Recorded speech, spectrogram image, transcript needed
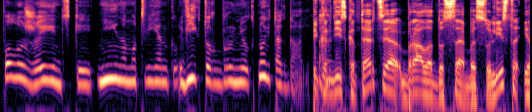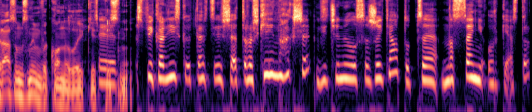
Положинський, Ніна Матвієнко, Віктор Брунюк, ну і так далі. Пікардійська терція брала до себе соліста і разом з ним виконували якісь Е, пісні. З пікардійської терції ще трошки інакше відчинилося життя. То це на сцені оркестр.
